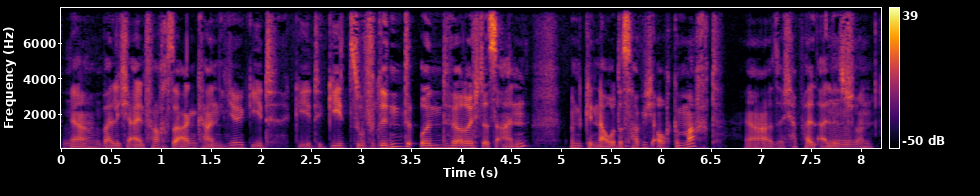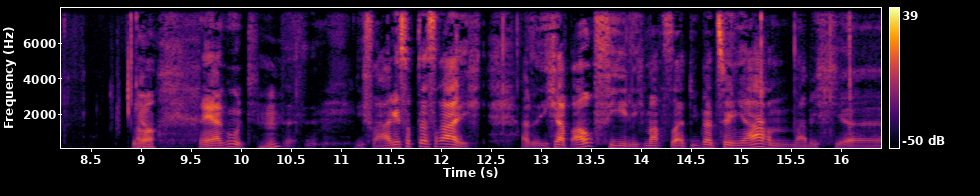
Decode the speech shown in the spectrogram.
Mhm. Ja, weil ich einfach sagen kann, hier geht, geht, geht zu Vrind und hört euch das an. Und genau das habe ich auch gemacht. Ja, also ich habe halt alles mhm. schon. Ja. Naja, gut. Hm? Die Frage ist, ob das reicht. Also ich habe auch viel. Ich mache seit über zehn Jahren habe ich äh,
